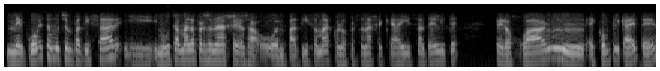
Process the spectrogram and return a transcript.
me cuesta mucho empatizar y, y, me gustan más los personajes, o sea, o empatizo más con los personajes que hay satélite pero Juan es complicadete, ¿eh?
